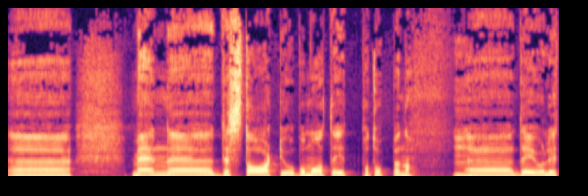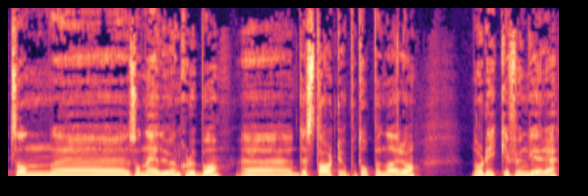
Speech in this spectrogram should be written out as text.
Eh, men eh, det starter jo på en måte på toppen, da. Mm. Eh, det er jo litt sånn eh, Sånn er det jo en klubb òg. det starter jo på toppen der òg når det ikke fungerer.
